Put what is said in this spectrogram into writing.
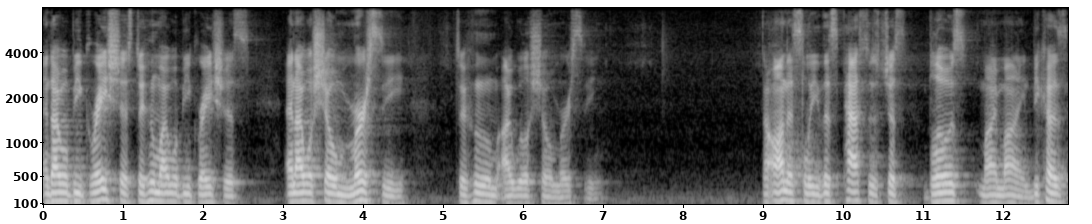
and I will be gracious to whom I will be gracious, and I will show mercy to whom I will show mercy. Now, honestly, this passage just blows my mind because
